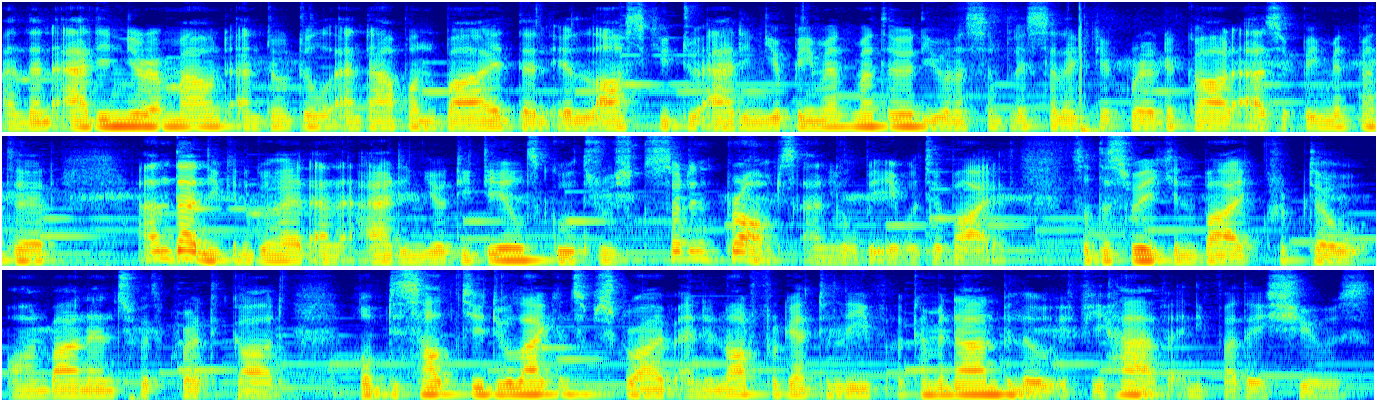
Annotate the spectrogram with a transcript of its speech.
and then add in your amount and total and tap on buy. Then it'll ask you to add in your payment method. You want to simply select your credit card as your payment method and then you can go ahead and add in your details, go through certain prompts and you'll be able to buy it. So this way you can buy crypto on Binance with credit card. Hope this helped you. Do like and subscribe and do not forget to leave a comment down below if you have any further issues.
